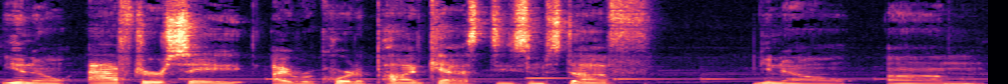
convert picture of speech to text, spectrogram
you know, after say I record a podcast, do some stuff, you know, um,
